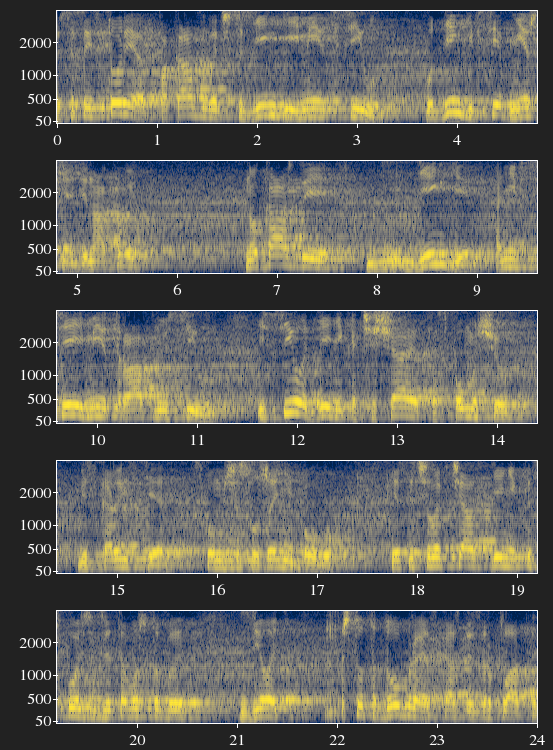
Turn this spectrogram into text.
есть эта история показывает, что деньги имеют силу. Вот деньги все внешне одинаковые. Но каждые деньги, они все имеют разную силу. И сила денег очищается с помощью бескорыстия, с помощью служения Богу. Если человек час денег использует для того, чтобы сделать что-то доброе с каждой зарплаты,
